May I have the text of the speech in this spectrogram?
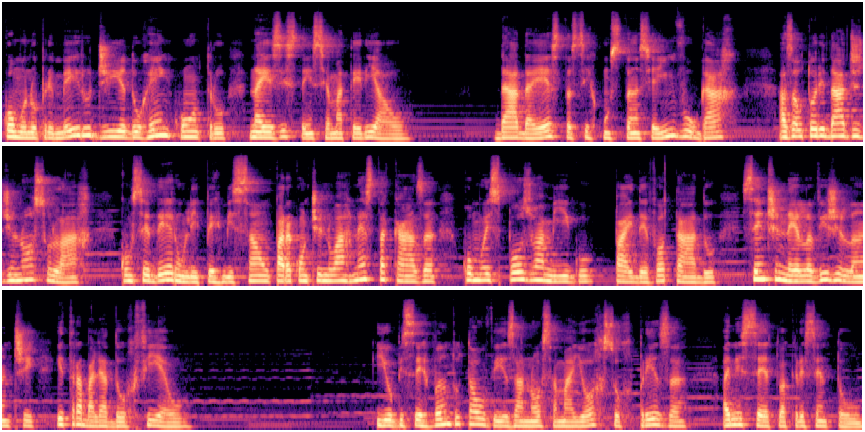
como no primeiro dia do reencontro na existência material. Dada esta circunstância invulgar, as autoridades de nosso lar concederam-lhe permissão para continuar nesta casa como esposo amigo, pai devotado, sentinela vigilante e trabalhador fiel. E observando talvez a nossa maior surpresa, Aniceto acrescentou:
